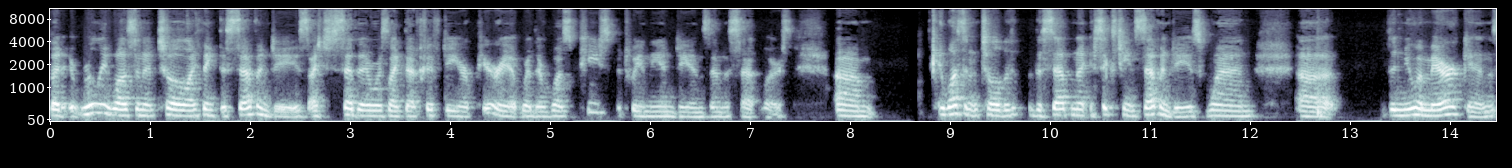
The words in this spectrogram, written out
But it really wasn't until I think the 70s, I said there was like that 50 year period where there was peace between the Indians and the settlers. Um, it wasn't until the, the 1670s when uh, the new Americans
